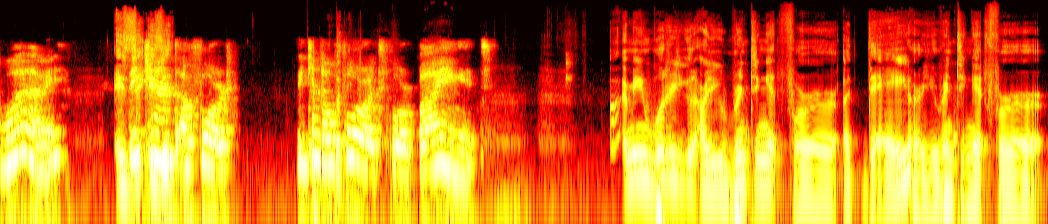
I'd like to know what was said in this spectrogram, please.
Why? Is They it, is can't it? afford. They can't afford for buying it. I mean, what are you? Are you renting it for a day? Are you renting it for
